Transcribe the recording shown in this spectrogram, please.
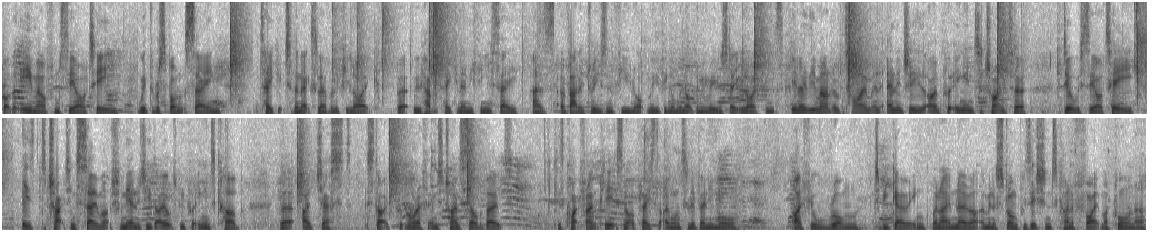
got the email from CRT with the response saying, take it to the next level if you like, but we haven't taken anything you say as a valid reason for you not moving and we're not going to reinstate your licence. You know, the amount of time and energy that I'm putting into trying to deal with CRT is detracting so much from the energy that I ought to be putting into Cub that I just started to put more effort into trying to sell the boat because quite frankly it's not a place that I want to live anymore. I feel wrong to be going when I know I'm in a strong position to kind of fight my corner,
